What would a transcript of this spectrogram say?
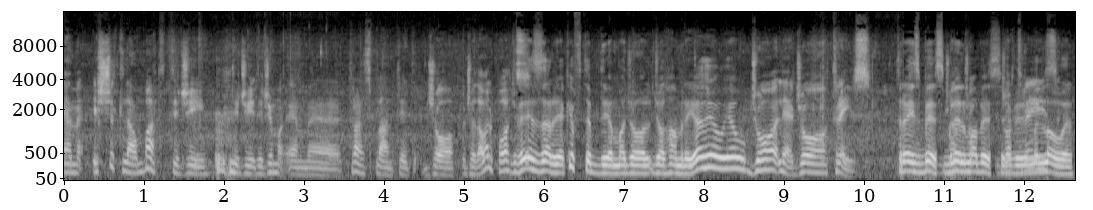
Ix-xitla mbagħad tiġi tiġi tiġi transplanted ġo ġo dawn il-pots. Ġifieri ż-żarriegħa kif tibdi imma ġo ġo l-ħamrija jew jew? Ġo le ġo trays. Trays biss, bl-ilma biss jiġifieri mill-ewwel.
